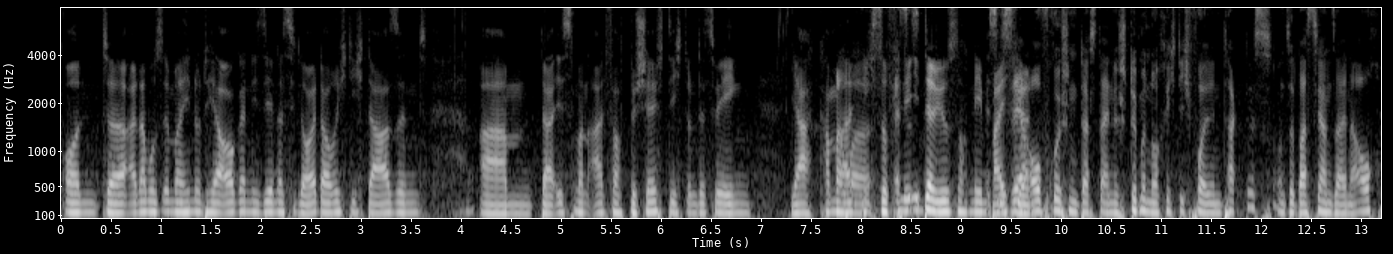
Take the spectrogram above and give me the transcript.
und äh, einer muss immer hin und her organisieren, dass die Leute auch richtig da sind. Ähm, da ist man einfach beschäftigt und deswegen, ja, kann man Aber halt nicht so es viele Interviews noch es nebenbei ist sehr führen. auffrischend, dass deine Stimme noch richtig voll intakt ist und Sebastian seine auch.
